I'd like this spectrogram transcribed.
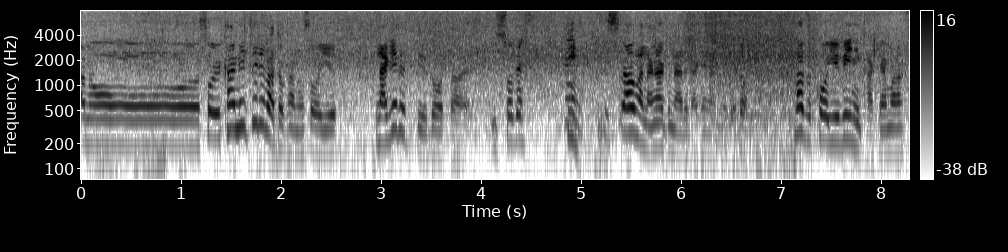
あのーそういう管理釣り場とかのそういう投げるっていう動作は一緒です、うん、竿が長くなるだけなんだけどまずこう指にかけます。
